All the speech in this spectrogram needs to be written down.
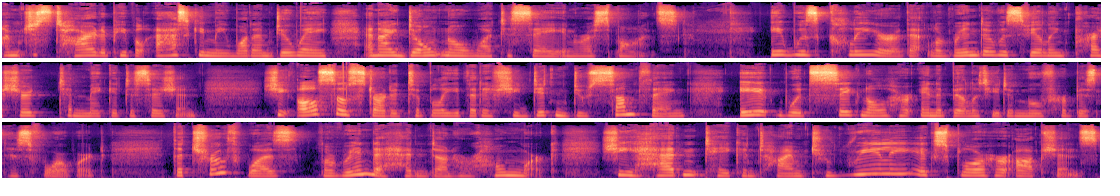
I'm just tired of people asking me what I'm doing, and I don't know what to say in response. It was clear that Lorinda was feeling pressured to make a decision. She also started to believe that if she didn't do something, it would signal her inability to move her business forward. The truth was, Lorinda hadn't done her homework. She hadn't taken time to really explore her options,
